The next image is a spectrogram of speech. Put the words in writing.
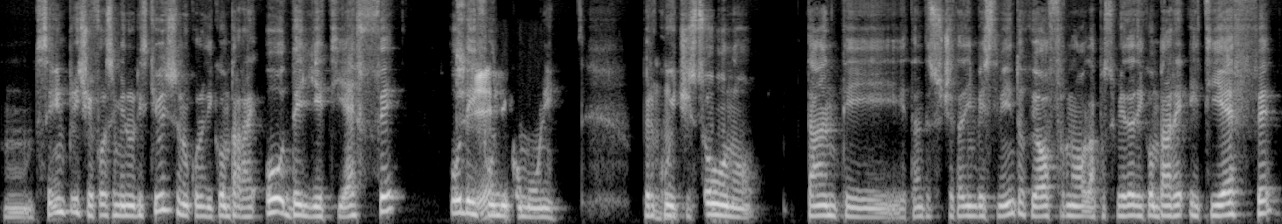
mh, semplici e forse meno rischiosi sono quelli di comprare o degli ETF o sì. dei fondi comuni, per mm-hmm. cui ci sono tanti, tante società di investimento che offrono la possibilità di comprare ETF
